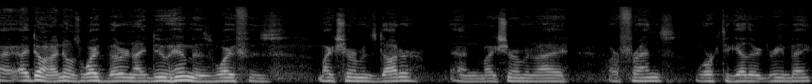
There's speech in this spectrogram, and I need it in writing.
I, I don't. I know his wife better than I do him. His wife is Mike Sherman's daughter, and Mike Sherman and I are friends. Worked together at Green Bay.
